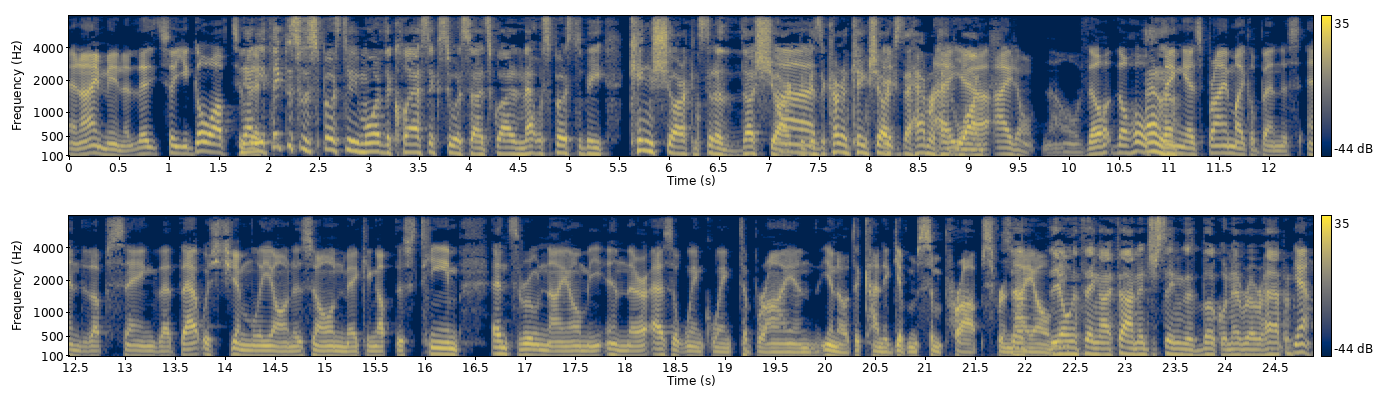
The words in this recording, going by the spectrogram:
And I mean it. So you go off to Now, the. do you think this was supposed to be more of the classic Suicide Squad, and that was supposed to be King Shark instead of the Shark? Uh, because the current King Shark is the Uh, Hammerhead yeah, one. I don't know. The the whole thing know. is Brian Michael Bendis ended up saying that that was Jim Lee on his own making up this team and threw Naomi in there as a wink wink to Brian, you know, to kind of give him some props for So Naomi. The only thing I found interesting in this book will never ever happen. yeah,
